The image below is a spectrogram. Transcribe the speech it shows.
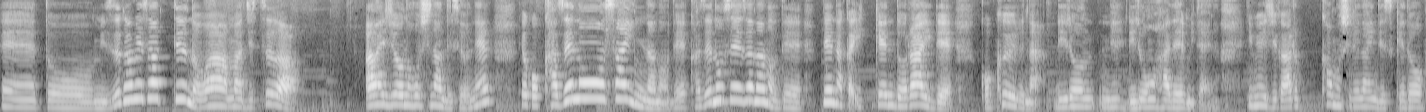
えーと、水亀座っていうのは、まあ、実は愛情の星なんですよね。でこう風のサインなので風の星座なのででなんか一見ドライでこうクールな理論ね理論派でみたいなイメージがあるかもしれないんですけど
